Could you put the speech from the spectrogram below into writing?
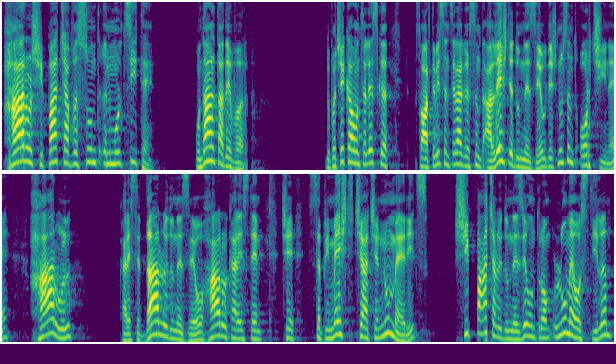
Harul și pacea vă sunt înmulțite. Un alt adevăr. După ce că au înțeles că, sau ar trebui să înțeleagă că sunt aleși de Dumnezeu, deci nu sunt oricine, harul care este darul lui Dumnezeu, harul care este ce, să primești ceea ce nu meriți și pacea lui Dumnezeu într-o lume ostilă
